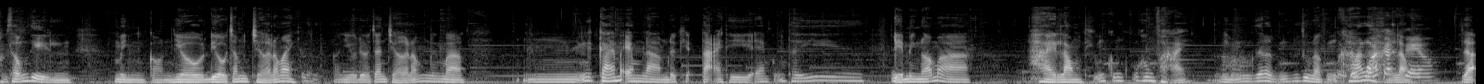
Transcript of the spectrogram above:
cuộc sống thì mình còn nhiều điều chăn trở lắm anh ừ. còn nhiều điều chăn trở lắm nhưng mà những cái mà em làm được hiện tại thì em cũng thấy để mình nói mà hài lòng thì cũng cũng, cũng không phải mình cũng rất là nói chung là cũng mình khá là hài lòng. không? dạ.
